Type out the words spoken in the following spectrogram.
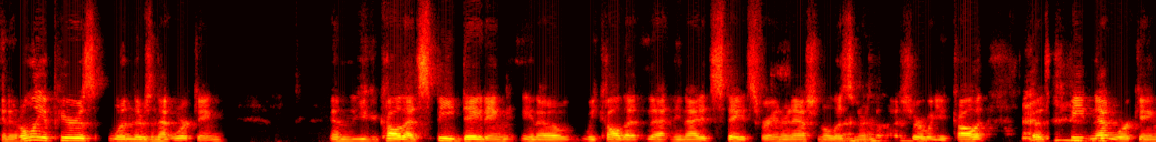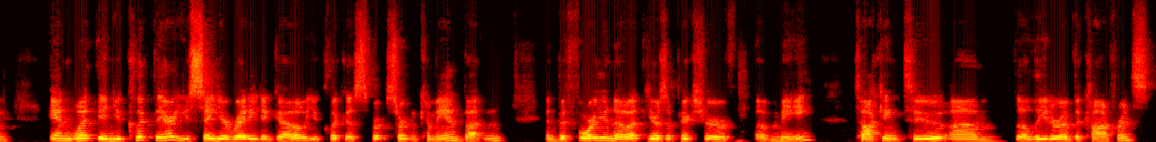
And it only appears when there's networking. And you could call that speed dating. You know, we call that that in the United States for international listeners. I'm not uh-huh. sure what you'd call it, but speed networking. And when and you click there, you say you're ready to go. You click a sp- certain command button, and before you know it, here's a picture of, of me talking to um, the leader of the conference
